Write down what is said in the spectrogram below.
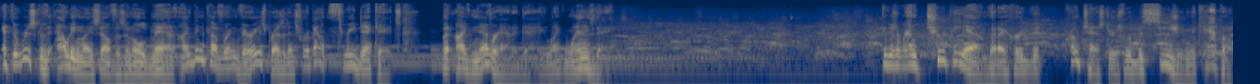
At the risk of outing myself as an old man, I've been covering various presidents for about three decades, but I've never had a day like Wednesday. It was around 2 p.m. that I heard that protesters were besieging the Capitol.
